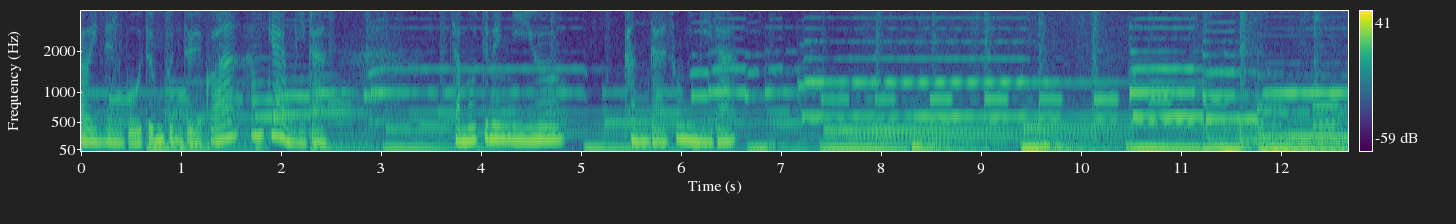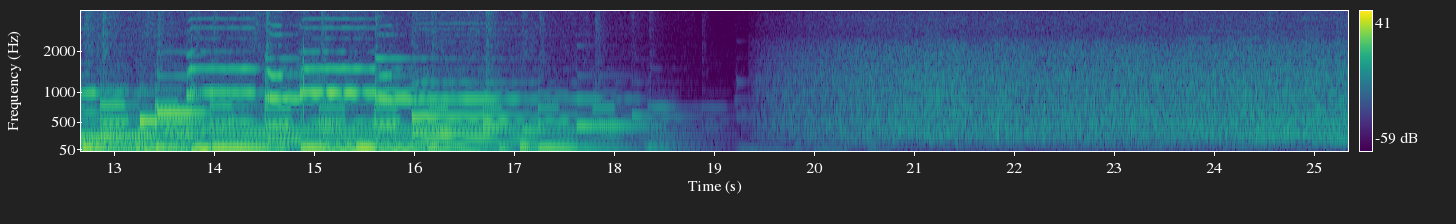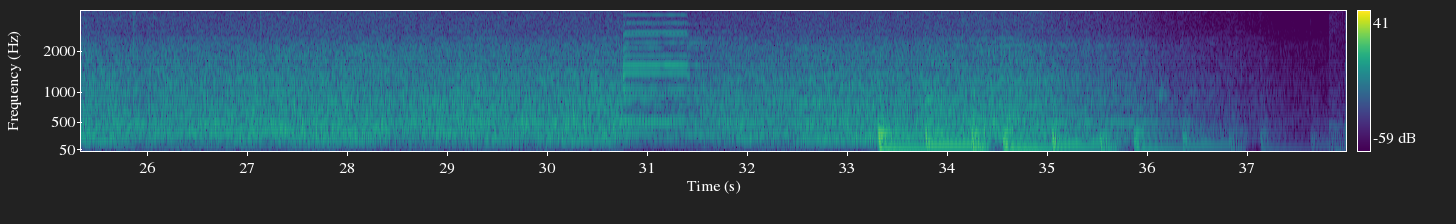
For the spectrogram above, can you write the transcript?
새벽 깨어있는 모든 분들과 함께 합니다. 잠 못 드는 이유, 강다솜입니다.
